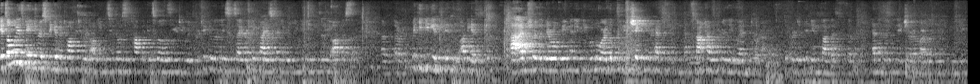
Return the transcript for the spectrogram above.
it's always dangerous to give a talk to an audience who knows the topic as well as you do, and particularly since I recognize many Wikimedians in the office, of, or Wikimedians in the audience. Uh, I'm sure that there will be many people who are looking and shaking their heads thinking that's not how it really went, or have different opinions on this, so, and that is the nature of our little community.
